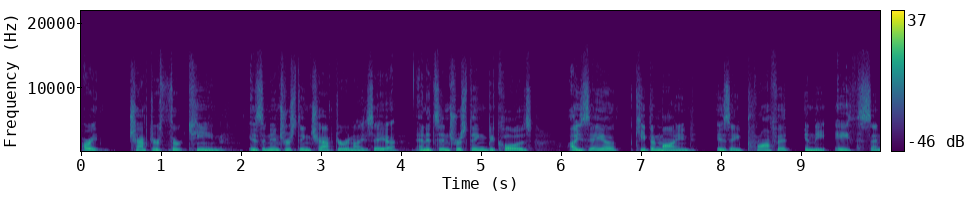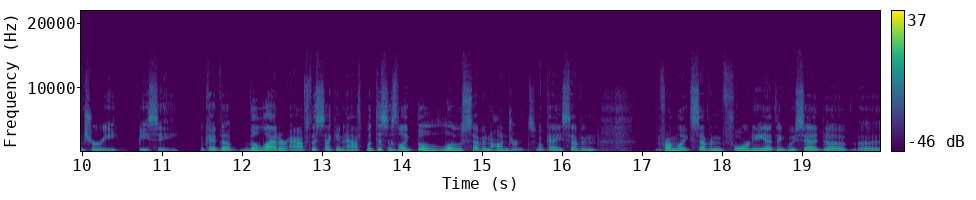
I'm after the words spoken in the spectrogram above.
All right, chapter 13 is an interesting chapter in Isaiah. And it's interesting because Isaiah, keep in mind, is a prophet in the 8th century BC. Okay, the the latter half, the second half, but this is like the low 700s. Okay, seven from like 740, I think we said. Uh, uh,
